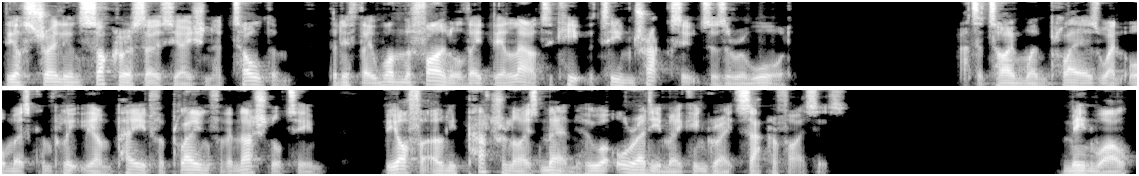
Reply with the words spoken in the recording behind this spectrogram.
the Australian Soccer Association had told them that if they won the final they'd be allowed to keep the team tracksuits as a reward. At a time when players went almost completely unpaid for playing for the national team, the offer only patronised men who were already making great sacrifices. Meanwhile,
